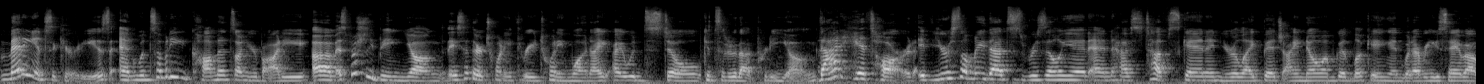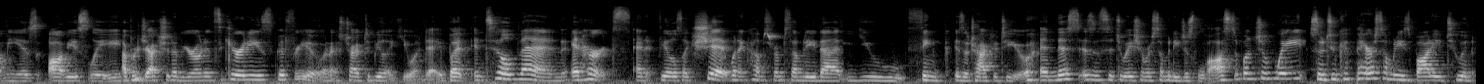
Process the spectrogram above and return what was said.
many insecurities and when somebody comments on your body um, especially being young they said they're 23 21 I, I would still consider that pretty young. That hits hard. If you're somebody that's resilient and has tough skin and you're like bitch i know i'm good looking and whatever you say about me is obviously a projection of your own insecurities good for you and i strive to be like you one day. But until then it hurts and it feels like shit when it comes from somebody that you think is attracted to you. And this is a situation where somebody just lost a bunch of weight. So to compare somebody's body to an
